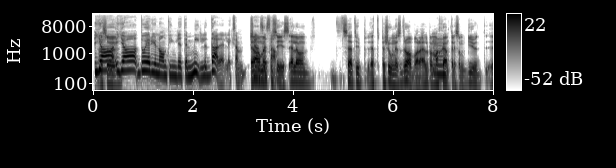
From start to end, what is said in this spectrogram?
ja, Alltså- ja, då är det ju någonting lite mildare liksom, Ja, men precis. Eller om, säg typ ett personlighetsdrag bara. Eller man Mm. skämtar liksom, gud, eh,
